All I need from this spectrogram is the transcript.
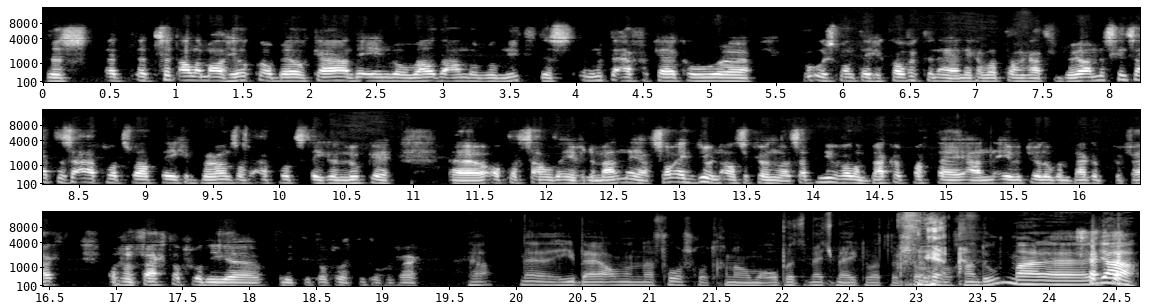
Dus het, het zit allemaal heel kort bij elkaar. De een wil wel, de ander wil niet. Dus we moeten even kijken hoe, uh, hoe Oesman tegen Covington eindigen. Wat dan gaat gebeuren. En misschien zetten ze Edwards wel tegen Burns of Edwards tegen Luke uh, op datzelfde evenement. Nee, dat zou ik doen als ik hun was. Hebben in ieder geval een backup partij en eventueel ook een backup gevecht. Of een vechter voor die, uh, voor die titel, voor titelgevecht. Ja, nee, hierbij al een uh, voorschot genomen op het matchmaken wat we zo ja. gaan doen. Maar uh, ja,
